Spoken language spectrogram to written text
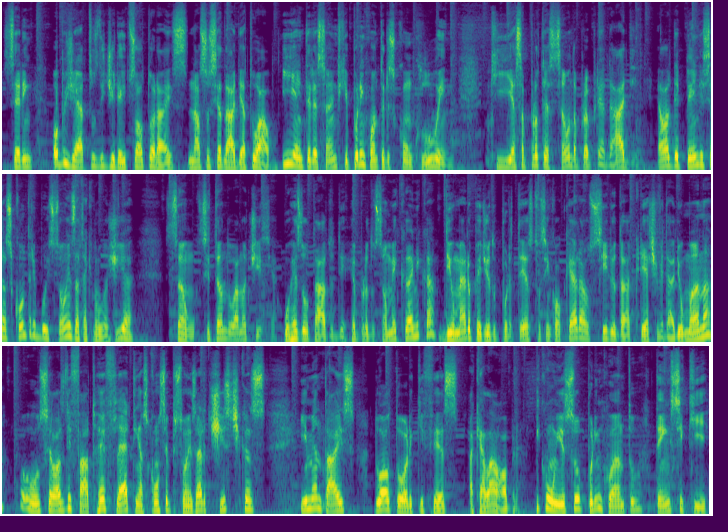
serem objetos de direitos autorais na sociedade atual. E é interessante que, por enquanto, eles concluem que essa proteção da propriedade ela depende se as contribuições à tecnologia são, citando a notícia, o resultado de reprodução mecânica, de um mero pedido por texto sem qualquer auxílio da criatividade humana, ou se elas de fato refletem as concepções artísticas e mentais do autor que fez aquela obra. E com isso, por enquanto, tem-se que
